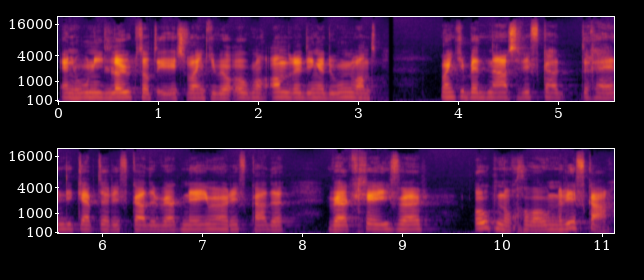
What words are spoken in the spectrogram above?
En hoe niet leuk dat is, want je wil ook nog andere dingen doen. Want, want je bent naast Rivka de gehandicapte, Rivka de werknemer, Rivka de werkgever, ook nog gewoon Rivka.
